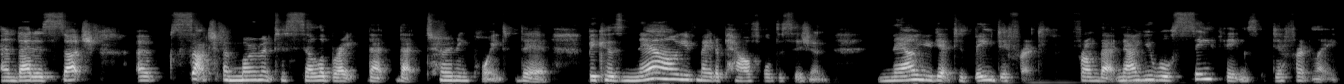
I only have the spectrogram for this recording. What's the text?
and that is such a such a moment to celebrate that that turning point there because now you've made a powerful decision now you get to be different from that now you will see things differently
